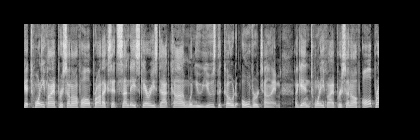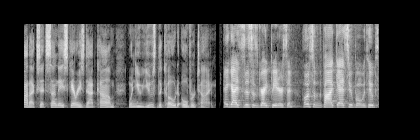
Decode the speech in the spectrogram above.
Get 25% off all products at sundayscaries.com when you use the code OVERTIME. Again, 25% off all products at sundayscaries.com when you use the code OVERTIME. Hey guys, this is Greg Peterson, host of the podcast Hoopin' with Hoops.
